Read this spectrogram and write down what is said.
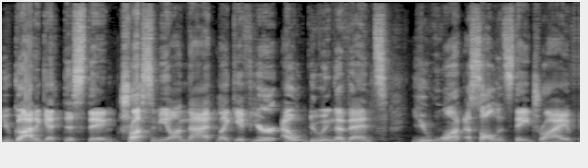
You gotta get this thing. Trust me on that. Like if you're out doing events, you want a solid state drive.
